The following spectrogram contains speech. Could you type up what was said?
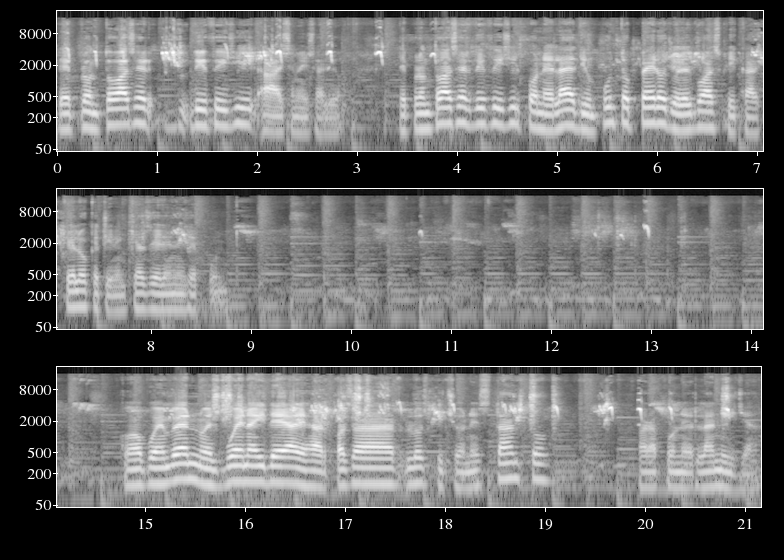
de pronto va a ser difícil ay se me salió de pronto va a ser difícil ponerla desde un punto pero yo les voy a explicar qué es lo que tienen que hacer en ese punto Como pueden ver no es buena idea dejar pasar los pichones tanto para poner la anilla.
